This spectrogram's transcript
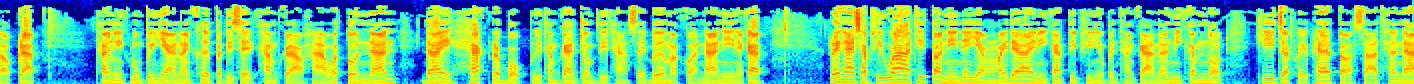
ต่อกลับ ทางนี้กรุงเปียงยางนั้นเคยปฏิเสธคำกล่าวหาว่าตนนั้นได้แฮกระบบหรือทำการโจมตีทางไซเบอร์มาก่อนหน้านี้นะครับรายงานฉับที่ว่าที่ตอนนี้เนี่ยยังไม่ได้มีการตีพิมพ์อย่างเป็นทางการนั้นมีกำหนดที่จะเผยแพร่ต่อสาธารณะ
